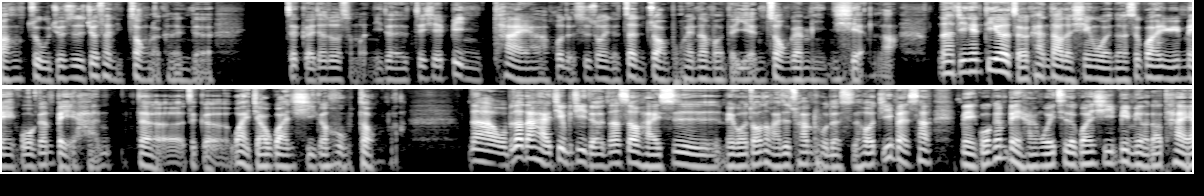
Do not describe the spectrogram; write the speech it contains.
帮助。就是就算你中了，可能你的这个叫做什么，你的这些病态啊，或者是说你的症状不会那么的严重跟明显啦。那今天第二则看到的新闻呢，是关于美国跟北韩的这个外交关系跟互动啦。那我不知道大家还记不记得，那时候还是美国总统还是川普的时候，基本上美国跟北韩维持的关系并没有到太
